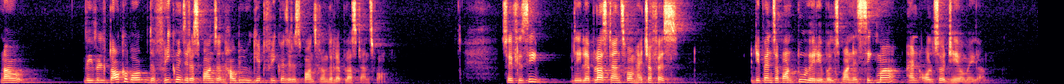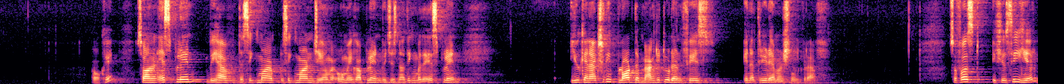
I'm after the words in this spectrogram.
Now, we will talk about the frequency response and how do you get frequency response from the Laplace transform. So, if you see the Laplace transform h of s depends upon two variables one is sigma and also j omega. Okay. So, on an s plane we have the sigma sigma and j omega plane which is nothing but the s plane. You can actually plot the magnitude and phase in a three dimensional graph. So first, if you see here,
